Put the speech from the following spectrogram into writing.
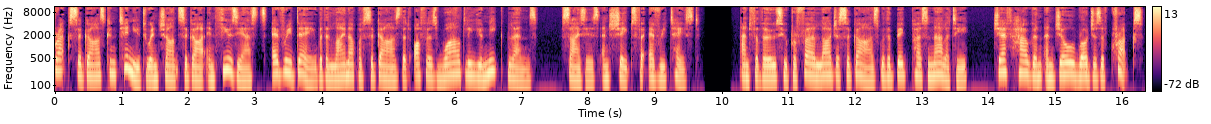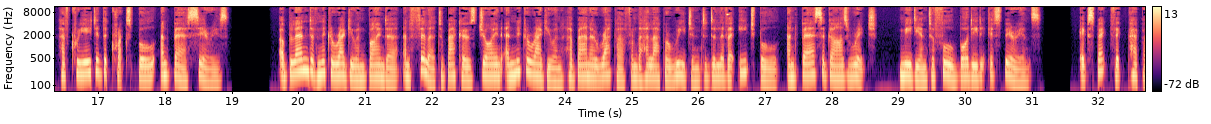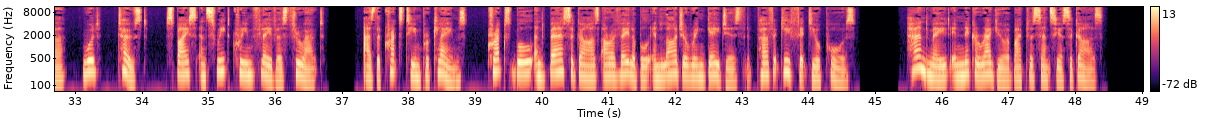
Crux Cigars continue to enchant cigar enthusiasts every day with a lineup of cigars that offers wildly unique blends, sizes, and shapes for every taste. And for those who prefer larger cigars with a big personality, Jeff Haugen and Joel Rogers of Crux have created the Crux Bull and Bear series. A blend of Nicaraguan binder and filler tobaccos join a Nicaraguan Habano wrapper from the Jalapa region to deliver each Bull and Bear cigar's rich, medium to full bodied experience. Expect thick pepper, wood, toast, spice, and sweet cream flavors throughout. As the Crux team proclaims, Crux Bull and Bear cigars are available in larger ring gauges that perfectly fit your paws. Handmade in Nicaragua by Plasencia Cigars.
